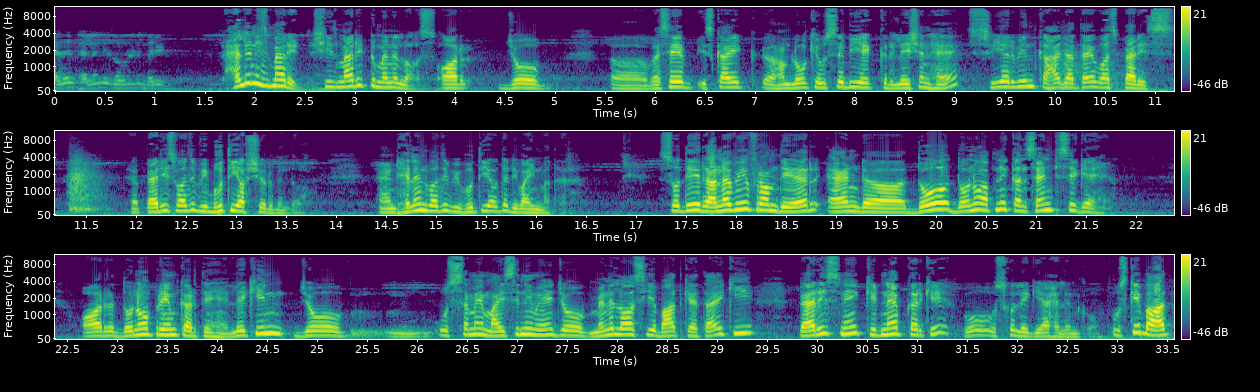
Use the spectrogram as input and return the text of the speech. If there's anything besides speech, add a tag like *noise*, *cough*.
Helen is married she is married to Menelaus और जो वैसे इसका एक, हम लोगों के उससे भी एक रिलेशन है। श्री अरविंद कहा जाता है was Paris Paris was a Vibhuti of Shri Aurobindo and Helen was a Vibhuti of the divine mother so they run away from there and दो, दोनों अपने कंसेंट से गए हैं। और दोनों प्रेम करते हैं। लेकिन जो उस समय माइसिनी में जो मैंने लॉस ये बात कहता है कि पेरिस ने किडनैप करके वो उसको ले गया हेलेन को। उसके बाद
